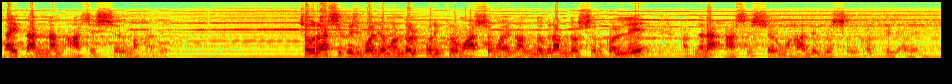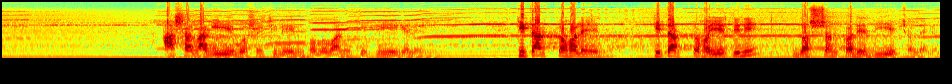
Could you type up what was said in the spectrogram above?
তাই তার নাম আশেশ্বর মহাদেব। চৌরাশি কোষ ব্রজমণ্ডল পরিক্রমার সময় নন্দগ্রাম দর্শন করলে আপনারা আশেশ্বর মহাদেব দর্শন করতে যাবেন। আশা লাগিয়ে বসেছিলেন, ভগবানকে পেয়ে গেলেন। কৃতার্থ হলেন, কৃতার্থ হয়ে তিনি দর্শন করে দিয়ে চলে গেলেন।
